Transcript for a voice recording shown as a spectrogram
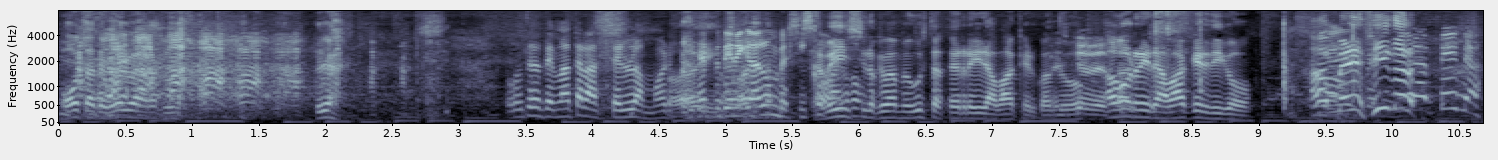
otra te vuelve a rasurar. Otra te mata las células muertas. Ay, te tiene que dar un besito ¿Sabéis algo. lo que más me gusta? Hacer reír a Baker. Cuando Es que de hago reír a Baker digo, ¡ha merecido! La pena.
